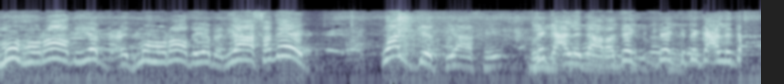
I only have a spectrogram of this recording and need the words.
مو هو راضي يبعد مو هو راضي يبعد. يا صديق وقف يا أخي. دق على الإدارة دق دق دق على الإدارة.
